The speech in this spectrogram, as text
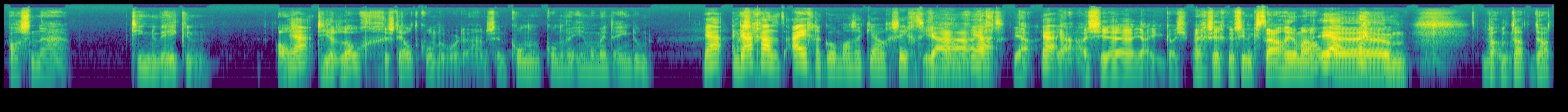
pas na tien weken als ja. dialoog gesteld konden worden aan de konden, konden we in moment één doen. Ja, en daar gaat het eigenlijk om als ik jouw gezicht zie. Ja, ja. echt. Ja, ja. ja. als, je, ja, als je mijn gezicht kunt zien, ik straal helemaal. Ja. Um, dat, dat,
